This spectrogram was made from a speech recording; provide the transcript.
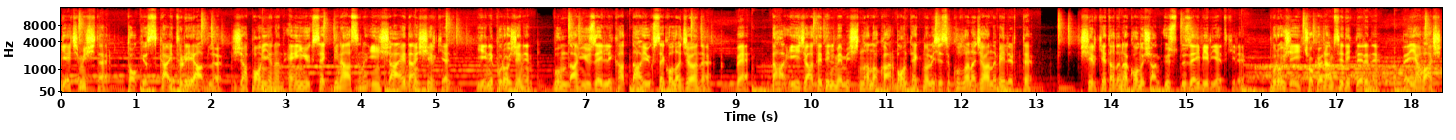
Geçmişte Tokyo Skytree adlı Japonya'nın en yüksek binasını inşa eden şirket, yeni projenin bundan 150 kat daha yüksek olacağını ve daha icat edilmemiş nanokarbon teknolojisi kullanacağını belirtti. Şirket adına konuşan üst düzey bir yetkili, projeyi çok önemsediklerini ve yavaş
